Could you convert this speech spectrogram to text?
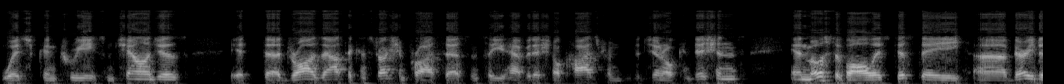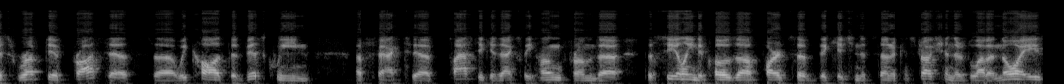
which can create some challenges. It uh, draws out the construction process, and so you have additional costs from the general conditions. And most of all, it's just a uh, very disruptive process. Uh, we call it the visqueen effect. Uh, plastic is actually hung from the, the ceiling to close off parts of the kitchen that's under construction. There's a lot of noise.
